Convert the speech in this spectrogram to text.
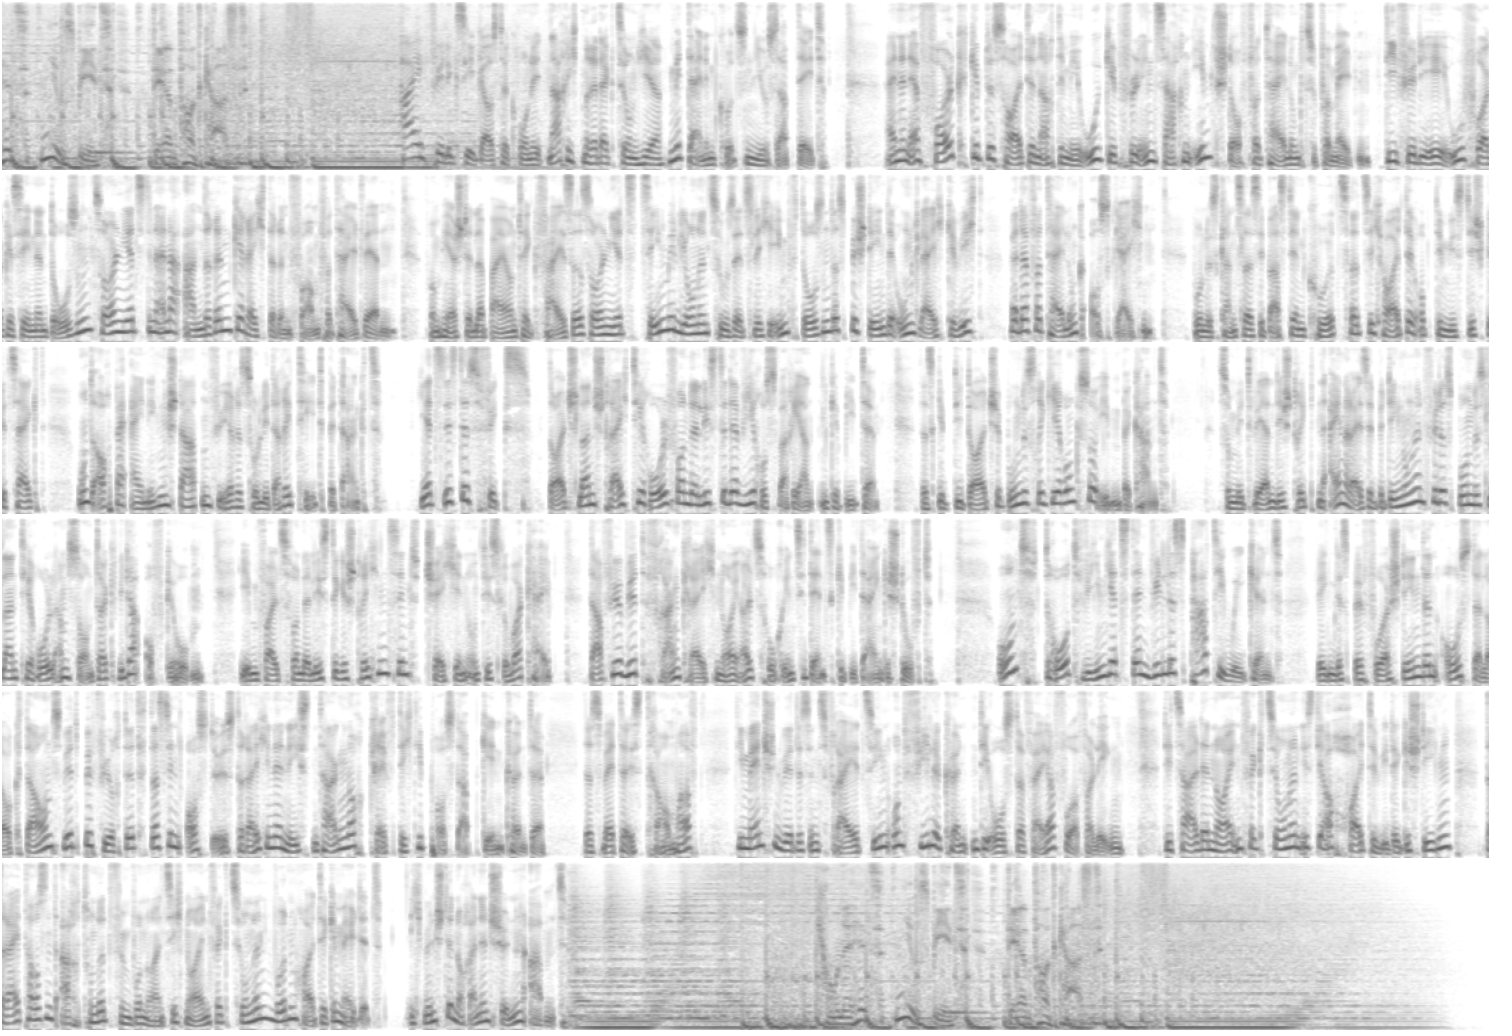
Hit Newsbeat, der Podcast. Hi, Felix Jäger aus der Kronit Nachrichtenredaktion hier mit deinem kurzen News Update. Einen Erfolg gibt es heute nach dem EU-Gipfel in Sachen Impfstoffverteilung zu vermelden. Die für die EU vorgesehenen Dosen sollen jetzt in einer anderen, gerechteren Form verteilt werden. Vom Hersteller BioNTech Pfizer sollen jetzt 10 Millionen zusätzliche Impfdosen das bestehende Ungleichgewicht bei der Verteilung ausgleichen. Bundeskanzler Sebastian Kurz hat sich heute optimistisch gezeigt und auch bei einigen Staaten für ihre Solidarität bedankt. Jetzt ist es fix. Deutschland streicht Tirol von der Liste der Virusvariantengebiete. Das gibt die deutsche Bundesregierung soeben bekannt. Somit werden die strikten Einreisebedingungen für das Bundesland Tirol am Sonntag wieder aufgehoben. Ebenfalls von der Liste gestrichen sind Tschechien und die Slowakei. Dafür wird Frankreich neu als Hochinzidenzgebiet eingestuft. Und droht Wien jetzt ein wildes Party-Weekend? Wegen des bevorstehenden Osterlockdowns wird befürchtet, dass in Ostösterreich in den nächsten Tagen noch kräftig die Post abgehen könnte. Das Wetter ist traumhaft, die Menschen wird es ins Freie ziehen und viele könnten die Osterfeier vorverlegen. Die Zahl der Neuinfektionen ist ja auch heute wieder gestiegen. 3895 Neuinfektionen wurden heute gemeldet. Ich wünsche dir noch einen schönen Abend. Hit Newsbeat, der Podcast.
